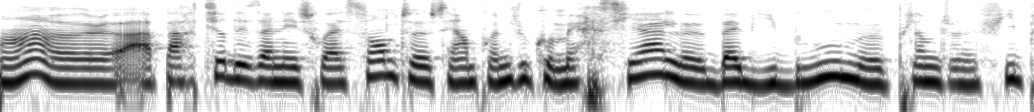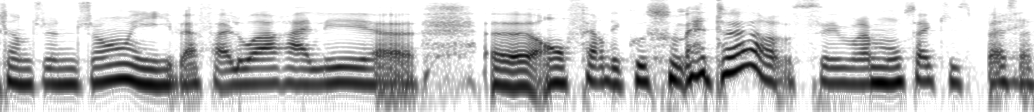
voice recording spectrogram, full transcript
Hein. À partir des années 60, c'est un point de vue commercial, baby boom, plein de jeunes filles, plein de jeunes gens, et il va falloir aller en faire des consommateurs. C'est vraiment ça qui se passe à,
